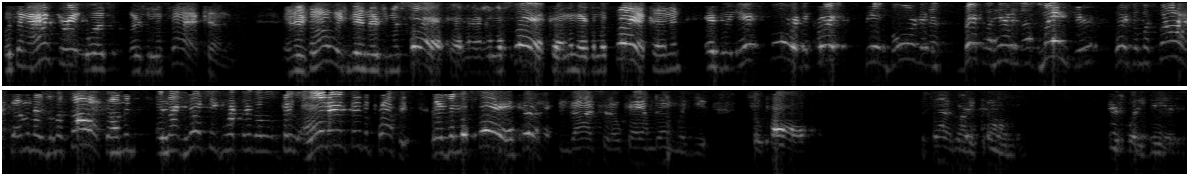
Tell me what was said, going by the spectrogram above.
But then after it was, there's a Messiah coming. And there's always been, there's a Messiah coming, there's a Messiah coming, there's a Messiah coming. As we look forward to Christ being born in a Bethlehem in a manger, there's a Messiah coming, there's a Messiah coming, and that message went through, the, through all down through the prophets. There's a Messiah coming. And God said, okay, I'm done with you. So Paul, Messiah's already come. Here's what he did.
